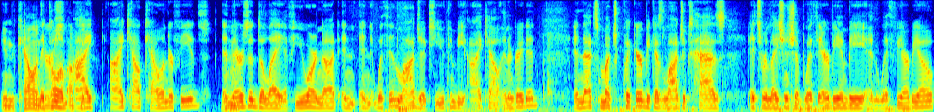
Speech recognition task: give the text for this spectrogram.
in the calendar. They call them i iCal calendar feeds, and Mm-hmm. there's a delay if you are not in, in within Lodgix. You can be iCal integrated, and that's much quicker because Lodgix has its relationship with Airbnb and with VRBO.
